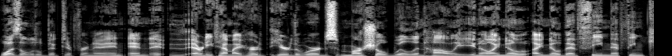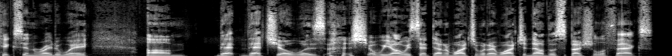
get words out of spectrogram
was a little bit different, and and it, every time I heard hear the words Marshall, Will, and Holly, you know, I know I know that theme. That theme kicks in right away. Um, that that show was a show we always sat down and watched it. When I watch it now, those special effects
